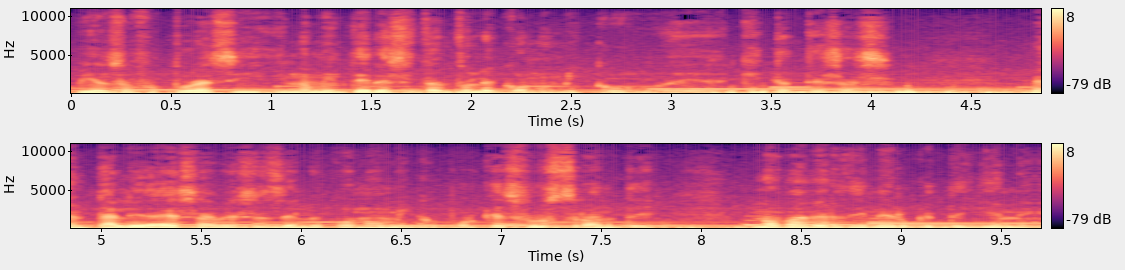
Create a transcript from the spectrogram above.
pienso futuro así y no me interesa tanto lo económico. Eh, quítate esas mentalidades a veces de lo económico porque es frustrante. No va a haber dinero que te llene.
